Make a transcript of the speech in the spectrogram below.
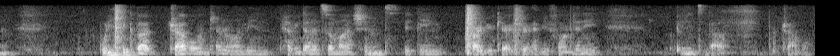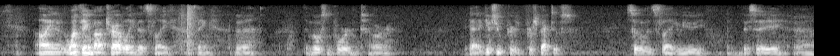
yeah. What do you think about travel in general? I mean, it so much and it being part of your character, have you formed any opinions about travel? I mean, the one thing about traveling that's like I think the the most important, or yeah, it gives you per- perspectives. So it's like we they say uh,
